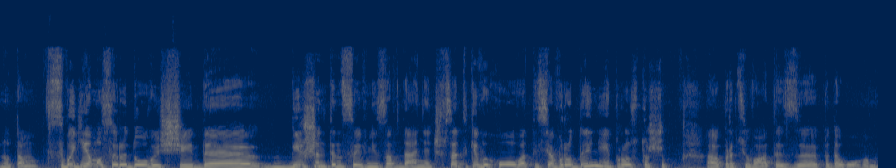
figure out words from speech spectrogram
Ну там в своєму середовищі, де більш інтенсивні завдання, чи все-таки виховуватися в родині і просто щоб е, працювати з педагогами?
